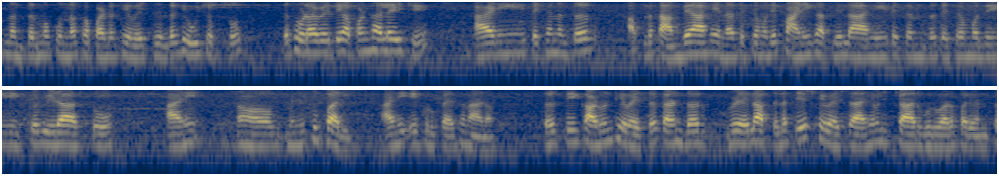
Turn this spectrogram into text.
नंतर मग पुन्हा कपाटात ठेवायचे असेल तर ठेवू शकतो. तर थोडा वेळ ते आपण घालायचे आणि त्याच्यानंतर आपला तांब्या आहे ना त्याच्यामध्ये पाणी घातलेलं आहे त्याच्यानंतर त्याच्यामध्ये एक विडा असतो आणि म्हणजे सुपारी आणि एक रुपयाचं नाणं. तर ते काढून ठेवायचं कारण दर वेळेला आपल्याला तेच ठेवायचं आहे म्हणजे चार गुरुवारपर्यंत.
